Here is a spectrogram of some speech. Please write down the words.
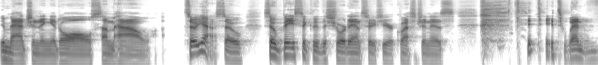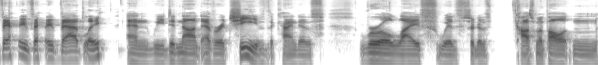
imagining it all somehow. So yeah, so so basically, the short answer to your question is, it, it went very very badly, and we did not ever achieve the kind of rural life with sort of cosmopolitan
